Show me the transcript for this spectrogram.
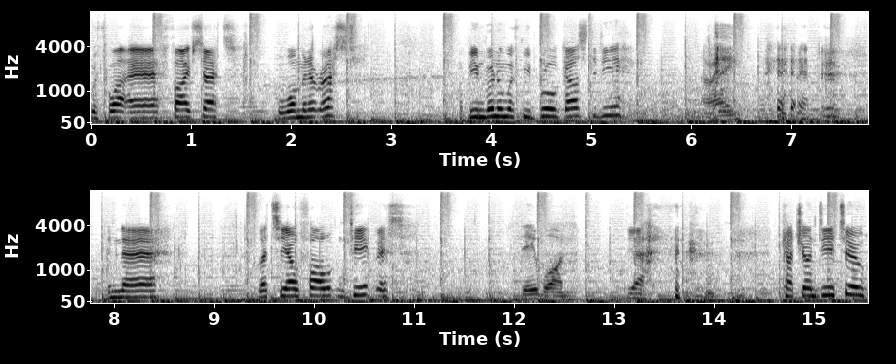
with what uh, 5 sets with 1 minute rest. I've been running with my bro Gaz today. Alright. and uh, let's see how far we can take this. Day one. Yeah. Catch you on day two.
